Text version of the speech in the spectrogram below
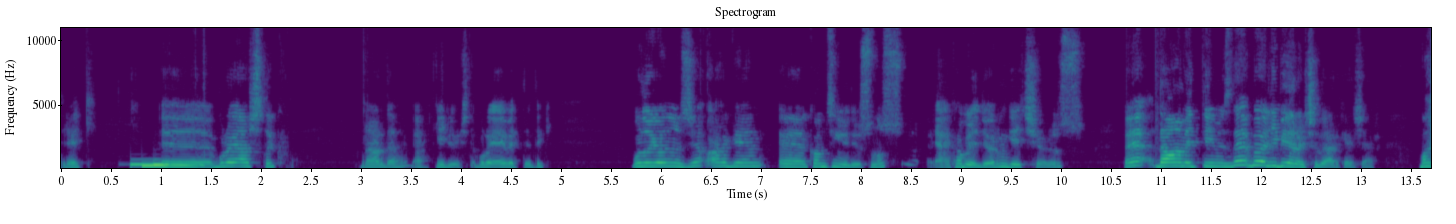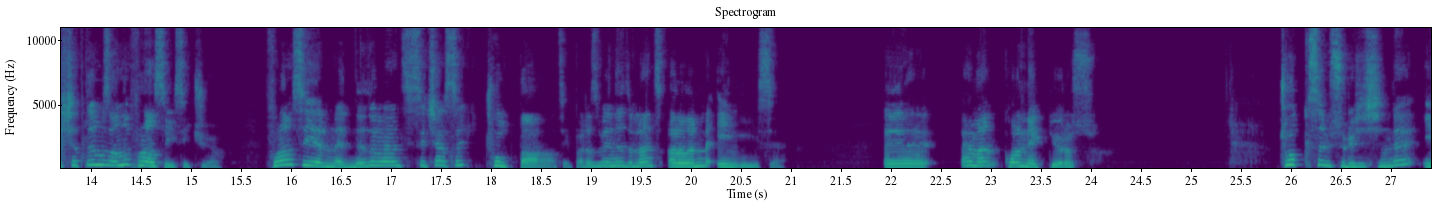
Direkt. Ee, burayı açtık. Nerede? Eh, geliyor işte. Buraya evet dedik. Burada gördüğünüz gibi again e, continue diyorsunuz. Yani kabul ediyorum. Geçiyoruz. Ve devam ettiğimizde böyle bir yer açılıyor arkadaşlar. Başlattığımız anda Fransa'yı seçiyor. Fransa yerine Netherlands'ı seçersek çok daha rahat yaparız. Ve Netherlands aralarında en iyisi. Ee, hemen connect diyoruz. Çok kısa bir süre içinde e,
